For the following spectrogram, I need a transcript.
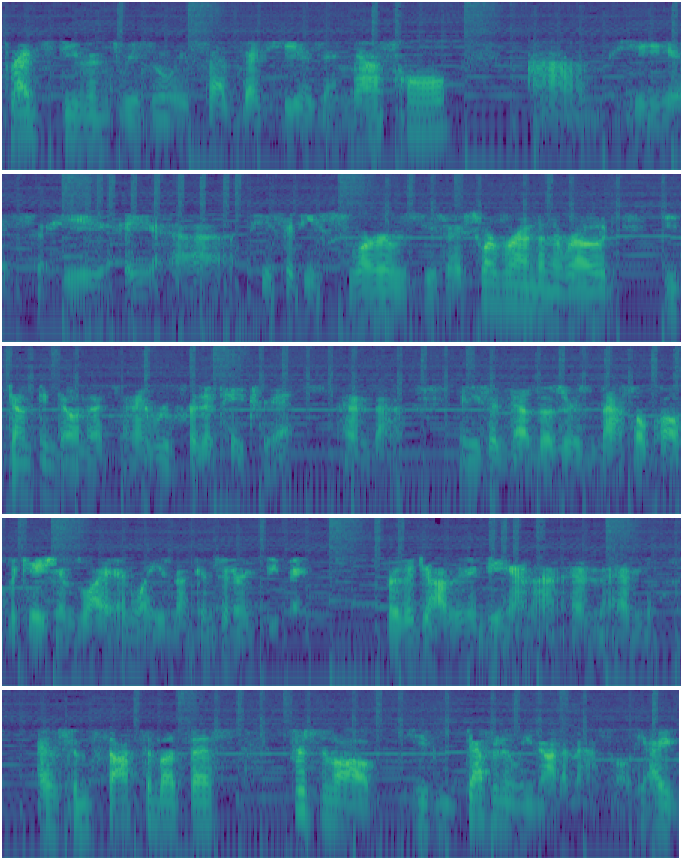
Brad Stevens recently said that he is a masshole. Um, he is he he, uh, he said he swerves. He said I swerve around on the road, eat Dunkin' Donuts, and I root for the Patriots. And uh, and he said that those are his masshole qualifications. Why and why he's not considering leaving for the job in Indiana. And and I have some thoughts about this. First of all, he's definitely not a masshole. He, I,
